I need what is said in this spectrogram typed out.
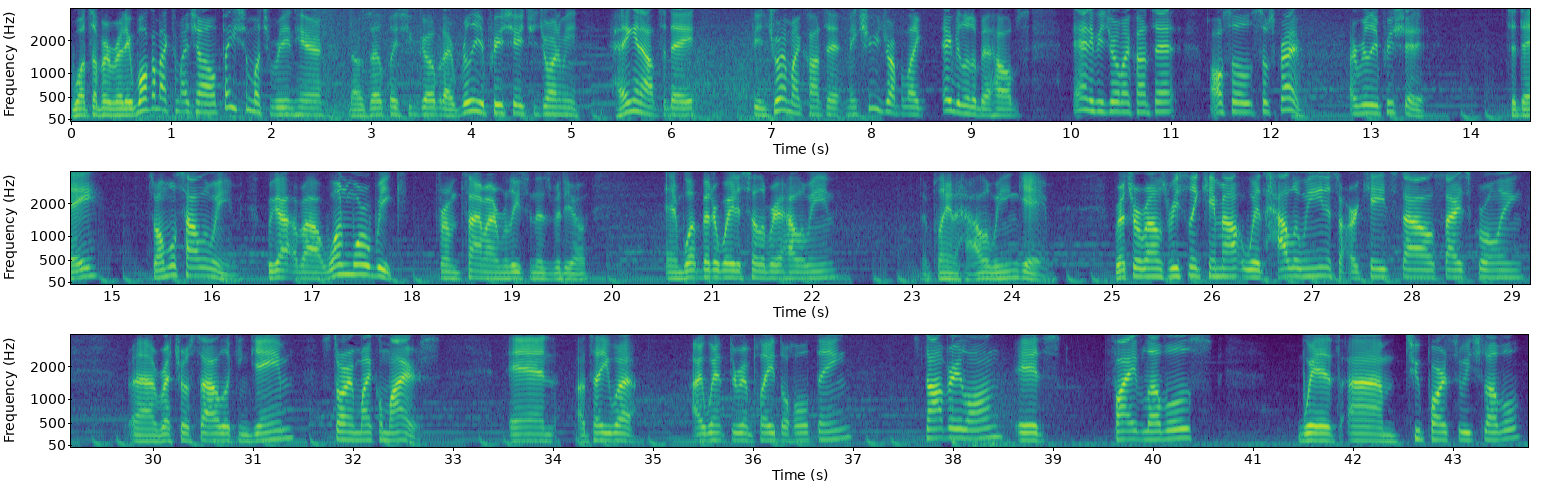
What's up everybody? Welcome back to my channel. Thank you so much for being here. No other place you can go, but I really appreciate you joining me, hanging out today. If you enjoy my content, make sure you drop a like. Every little bit helps. And if you enjoy my content, also subscribe. I really appreciate it. Today, it's almost Halloween. We got about one more week from the time I'm releasing this video. And what better way to celebrate Halloween than playing a Halloween game? Retro Realms recently came out with Halloween. It's an arcade style, side scrolling, uh, retro style looking game starring Michael Myers. And I'll tell you what, I went through and played the whole thing. It's not very long, it's five levels with um, two parts to each level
